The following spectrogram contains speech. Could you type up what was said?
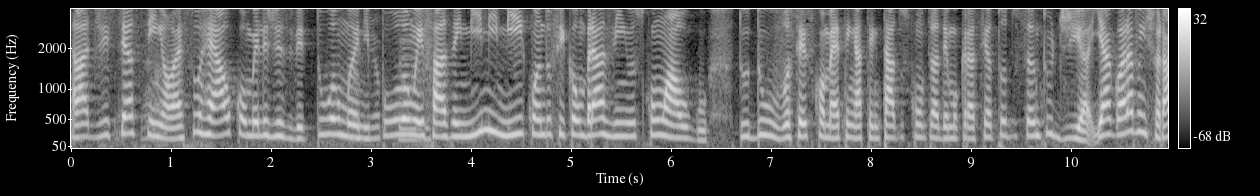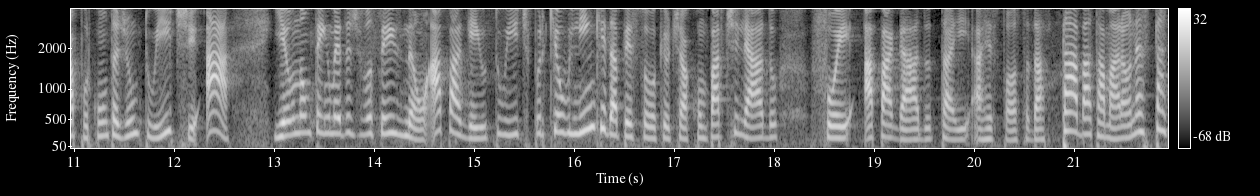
ela disse assim, ó, é surreal como eles desvirtuam, manipulam e fazem mimimi quando ficam bravinhos com algo. Dudu, vocês cometem atentados contra a democracia todo santo dia. E agora vem chorar por conta de um tweet? Ah, e eu não tenho medo de vocês, não. Apaguei o tweet porque o link da pessoa que eu tinha compartilhado foi apagado. Tá aí a resposta da Tabata Amaral nesta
